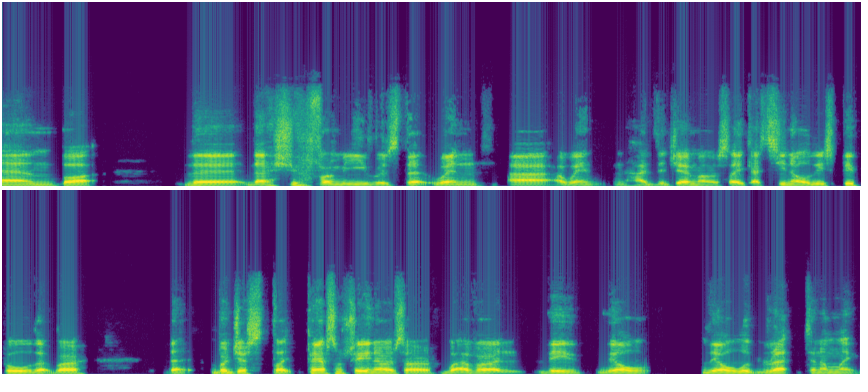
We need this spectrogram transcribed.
Um, but the the issue for me was that when uh, I went and had the gym, I was like, I'd seen all these people that were that were just like personal trainers or whatever, and they they all they all looked ripped, and I'm like,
